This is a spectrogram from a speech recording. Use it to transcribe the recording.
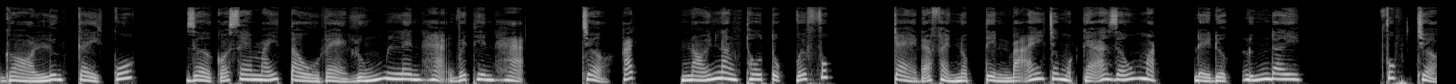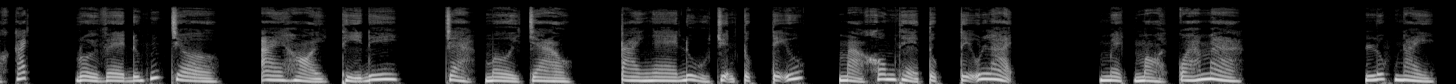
gò lưng cày cuốc giờ có xe máy tàu rẻ rúng lên hạng với thiên hạ, chở khách, nói năng thô tục với Phúc. Kẻ đã phải nộp tiền bãi cho một gã giấu mặt để được đứng đây. Phúc chở khách, rồi về đứng chờ, ai hỏi thì đi, chả mời chào, tai nghe đủ chuyện tục tiễu mà không thể tục tiễu lại. Mệt mỏi quá mà. Lúc này,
